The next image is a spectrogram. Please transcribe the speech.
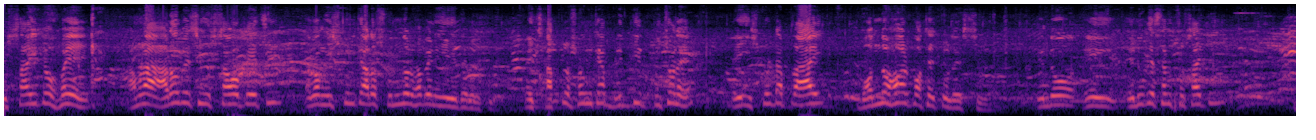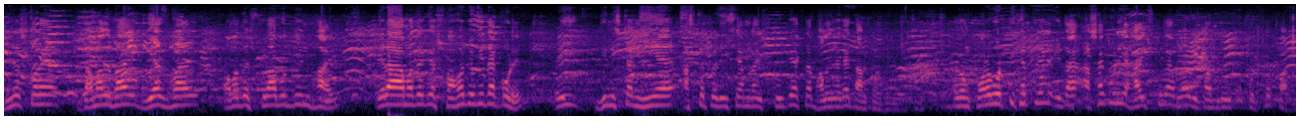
উৎসাহিত হয়ে আমরা আরও বেশি উৎসাহ পেয়েছি এবং স্কুলকে আরও সুন্দরভাবে নিয়ে যেতে পেরেছি। এই ছাত্র সংখ্যা বৃদ্ধির পিছনে এই স্কুলটা প্রায় বন্ধ হওয়ার পথে চলে এসেছিল। কিন্তু এই এডুকেশন সোসাইটি, বিশেষ করে জামাল ভাই, গিয়াস ভাই, আমাদের সুরাবুদ্দিন ভাই, এরা আমাদেরকে সহযোগিতা করে এই জিনিসটা নিয়ে আসতে পেরেছি আমরা স্কুলকে একটা ভালো জায়গায় দাঁড় করাতে পেরেছি। এবং পরবর্তী ক্ষেত্রে এটা আশা করি হাই স্কুলে আমরা রূপান্তরিত করতে পারব।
